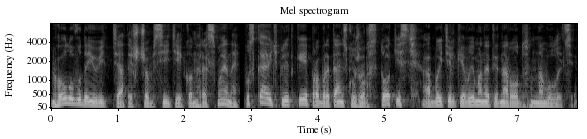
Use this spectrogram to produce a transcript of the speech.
Голову даю відтяти, що всі ті конгресмени пускають плітки про британську жорстокість, аби тільки виманити народ на вулиці.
